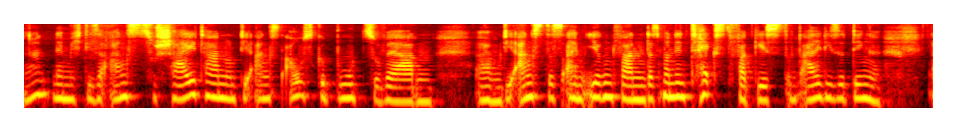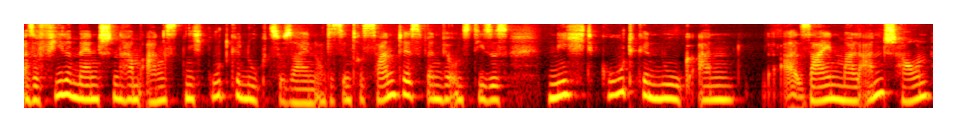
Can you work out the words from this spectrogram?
Ja, nämlich diese Angst zu scheitern und die Angst ausgebuht zu werden, ähm, die Angst, dass einem irgendwann, dass man den Text vergisst und all diese Dinge. Also viele Menschen haben Angst, nicht gut genug zu sein. Und das Interessante ist, wenn wir uns dieses nicht gut genug an sein mal anschauen,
